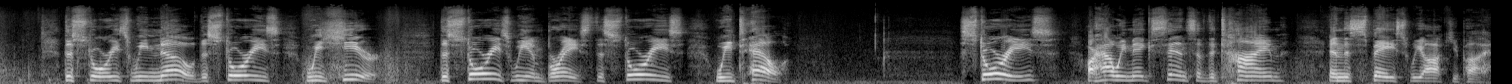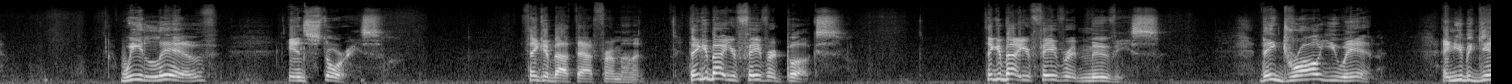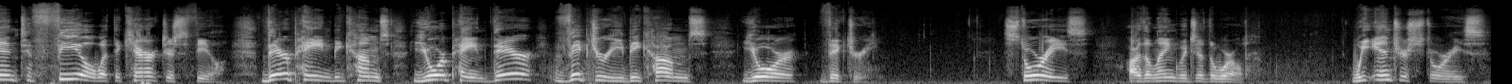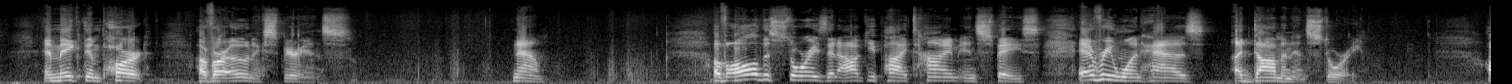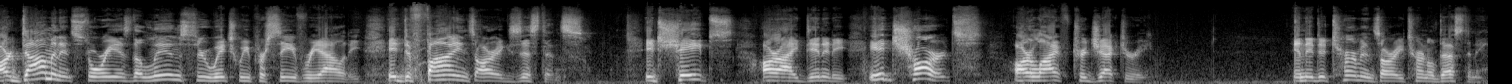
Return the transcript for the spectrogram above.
The stories we know, the stories we hear, the stories we embrace, the stories we tell. Stories are how we make sense of the time and the space we occupy. We live in stories. Think about that for a moment. Think about your favorite books. Think about your favorite movies. They draw you in, and you begin to feel what the characters feel. Their pain becomes your pain, their victory becomes your victory. Stories are the language of the world. We enter stories and make them part of our own experience. Now, of all the stories that occupy time and space, everyone has a dominant story. Our dominant story is the lens through which we perceive reality. It defines our existence. It shapes our identity. It charts our life trajectory. And it determines our eternal destiny.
